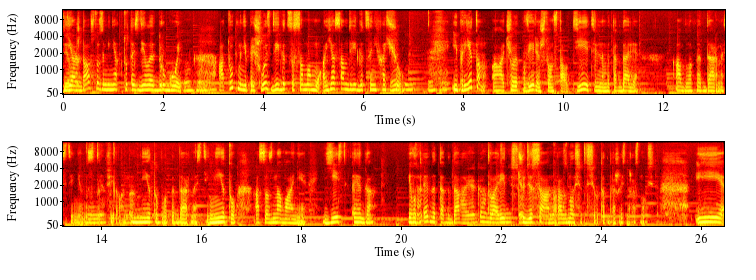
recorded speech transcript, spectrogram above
я ждал, что за меня кто-то сделает другой. Мгм. А тут мне пришлось двигаться самому, а я сам двигаться не хочу. Мгм. Мгм. И при этом а, человек уверен, что он стал деятельным и так далее. А благодарности не наступило. да. Нету благодарности, нету осознавания. Есть эго. И вот Да. эго тогда А эго, творит чудеса, всё, оно да. разносит все, тогда жизнь разносит. И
